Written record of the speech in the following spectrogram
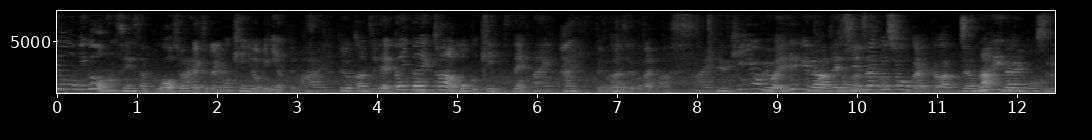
曜日の新作を紹介するライブを金曜日にやってます、はい。という感じで大体火木金ですね。はい。はい。という感じでございます、はい、で金曜日はイレギュラーで新作紹介がじゃないライブをする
